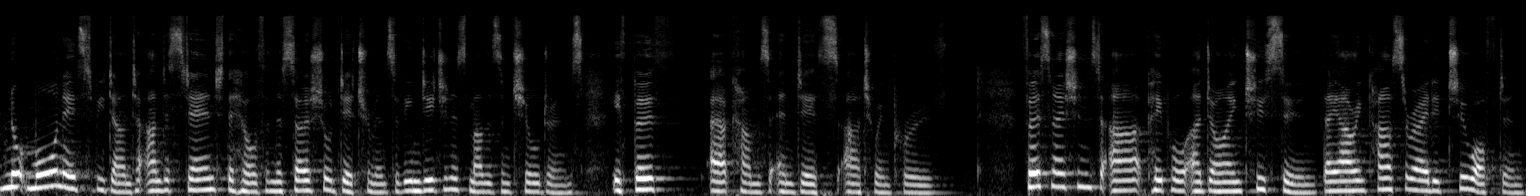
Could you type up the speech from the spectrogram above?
More needs to be done to understand the health and the social detriments of Indigenous mothers and children if birth outcomes and deaths are to improve. First Nations are, people are dying too soon. They are incarcerated too often,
